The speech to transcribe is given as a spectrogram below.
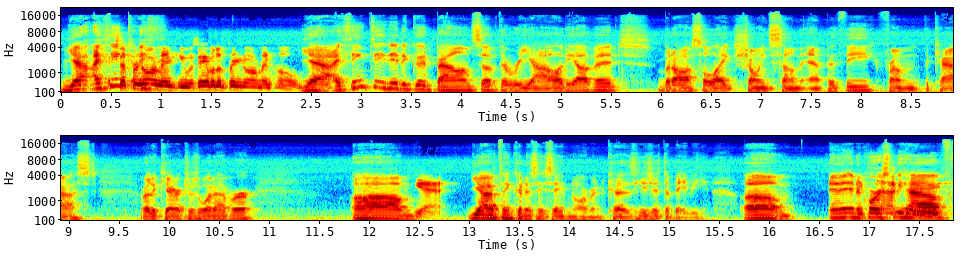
Yeah, I think. Except for Norman, he was able to bring Norman home. yeah, I think they did a good balance of the reality of it, but also like showing some empathy from the cast or the characters, or whatever. Um, Yeah. yeah, thank goodness they saved Norman because he's just a baby. Um, and, and of course we have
